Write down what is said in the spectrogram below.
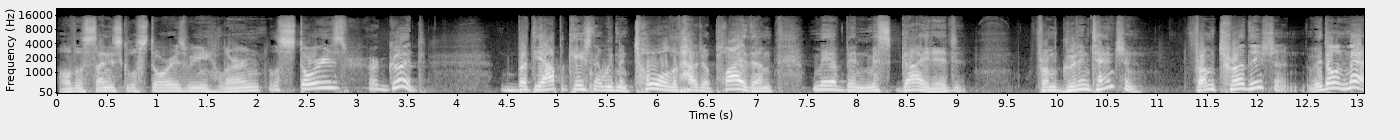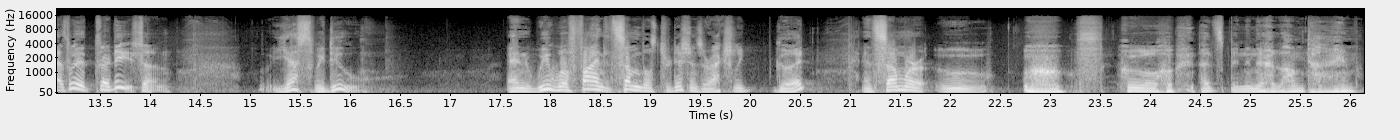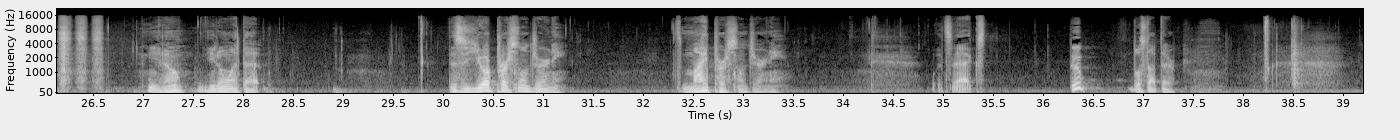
All those Sunday school stories we learned, those stories are good but the application that we've been told of how to apply them may have been misguided from good intention, from tradition. We don't mess with tradition. Yes, we do. And we will find that some of those traditions are actually good, and some were, ooh, ooh, ooh, that's been in there a long time. you know, you don't want that. This is your personal journey. It's my personal journey. What's next? Oop, we'll stop there.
